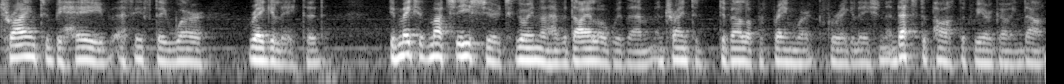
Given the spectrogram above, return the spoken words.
trying to behave as if they were regulated, it makes it much easier to go in and have a dialogue with them and trying to develop a framework for regulation. And that's the path that we are going down.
